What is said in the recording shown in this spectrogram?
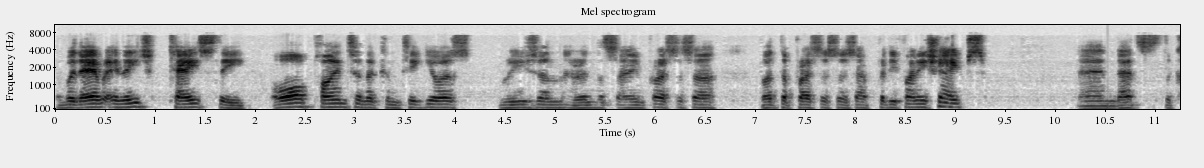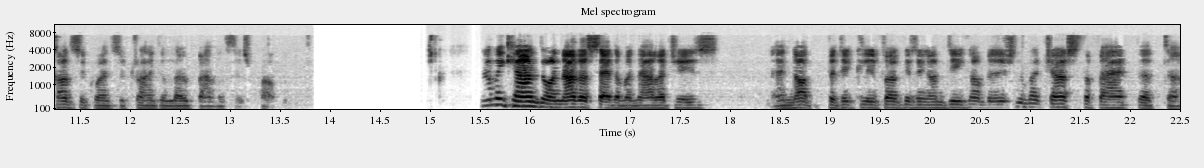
With every, in each case, the all points in a contiguous region are in the same processor but the processors have pretty funny shapes. And that's the consequence of trying to load balance this problem. Now we come to another set of analogies, and not particularly focusing on decomposition, but just the fact that uh,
